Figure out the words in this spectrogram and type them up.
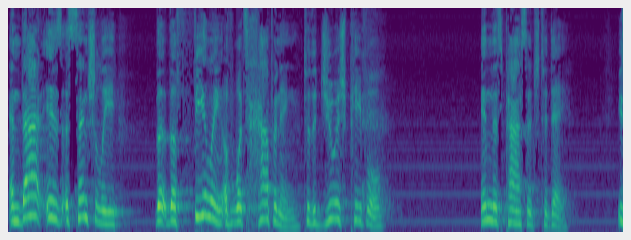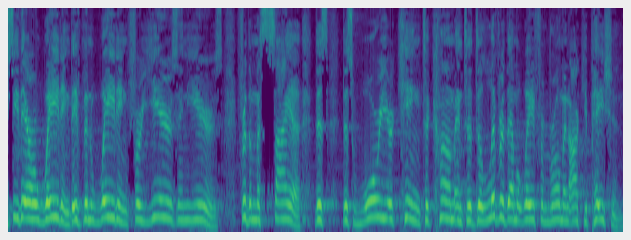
And that is essentially the, the feeling of what's happening to the Jewish people in this passage today. You see, they are waiting. They've been waiting for years and years for the Messiah, this, this warrior king, to come and to deliver them away from Roman occupation.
